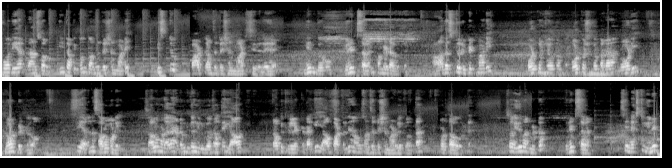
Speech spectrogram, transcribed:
ಫೋರ್ ಇಯರ್ ಟ್ರಾನ್ಸ್ಫರ್ ಈ ಟಾಪಿಕ್ ಒಂದು ಕಾನ್ಸಂಟ್ರೇಷನ್ ಮಾಡಿ. ಇಷ್ಟು ಪಾರ್ಟ್ ಕಾನ್ಸಂಟ್ರೇಷನ್ ಮಾಡಿಸಿದ್ರೆ ನಿಮ್ದು ಯೂನಿಟ್ ಸೆವೆನ್ ಕಂಪ್ಲೀಟ್ ಆಗುತ್ತೆ. ಆದಷ್ಟು ರಿಪೀಟ್ ಮಾಡಿ old question old question paper ನೋಡಿ, ನೋಡ್ಬಿಟ್ಟು ಸಿ ಅದನ್ನ ಸಾಲ್ವ್ ಮಾಡಿ. ಸಾಲ್ವ್ ಮಾಡಿದಾಗ ಆಟೋಮೆಟಿಕ್ ನಿಮ್ಗೆ ಗೊತ್ತಾಗುತ್ತೆ ಯಾವ ಟಾಪಿಕ್ ರಿಲೇಟೆಡ್ ಆಗಿ ಯಾವ ಪಾರ್ಟ್ ಅಲ್ಲಿ ನಾವು ಕಾನ್ಸಂಟ್ರೇಷನ್ ಮಾಡಬೇಕು ಅಂತ ನೋಡ್ತಾ ಹೋಗುತ್ತೆ. ಸೊ ಇದು ಬಂದ್ಬಿಟ್ಟು unit seven see next unit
